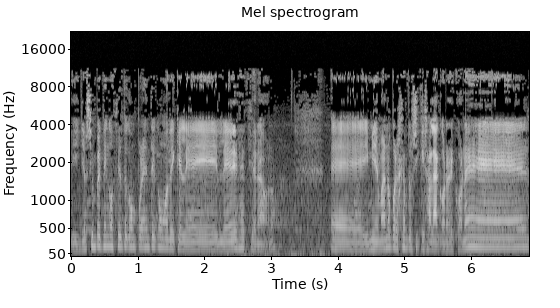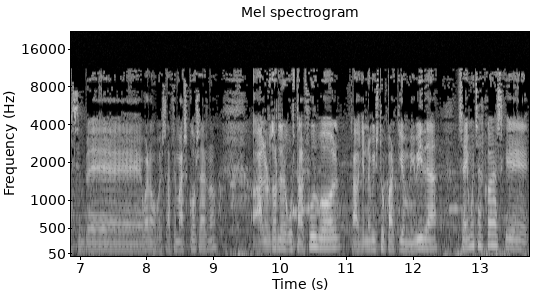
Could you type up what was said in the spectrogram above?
y yo siempre tengo cierto componente como de que le, le he decepcionado, ¿no? Eh, y mi hermano, por ejemplo, sí que sale a correr con él, siempre, bueno, pues hace más cosas, ¿no? A los dos les gusta el fútbol, claro, yo no he visto un partido en mi vida. O sea, hay muchas cosas que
